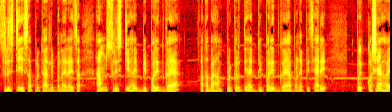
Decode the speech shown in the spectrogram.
सृष्टि हिसाब प्रकारले बनाइरहेछ। हाम सृष्टि है विपरीत गया अथवा हाम प्रकृति है विपरीत गया भने पछाडि पै कस्या है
